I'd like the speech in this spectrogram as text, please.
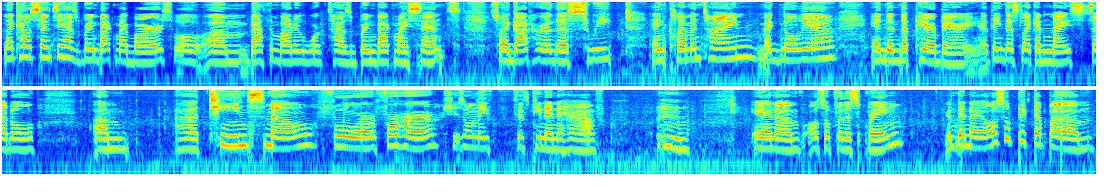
like how Scentsy has bring back my bars. Well, um, Bath & Body Works has bring back my scents. So I got her the sweet and clementine magnolia. And then the pearberry. I think that's like a nice subtle... Um, uh, teen smell for for her she's only 15 and a half and um, also for the spring. And then I also picked up um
